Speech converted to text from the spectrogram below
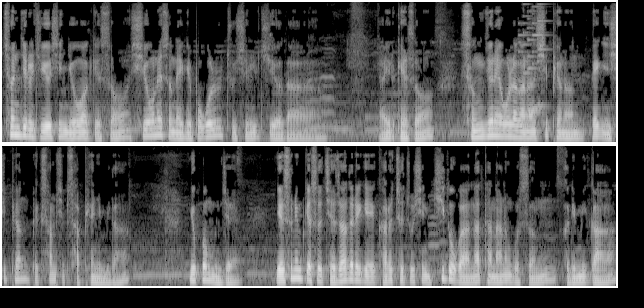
천지를 지으신 여호와께서 시온에서 내게 복을 주실지어다. 자, 이렇게 해서 성전에 올라가는 시편은 120편, 134편입니다. 6번 문제. 예수님께서 제자들에게 가르쳐 주신 기도가 나타나는 곳은 어디입니까?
